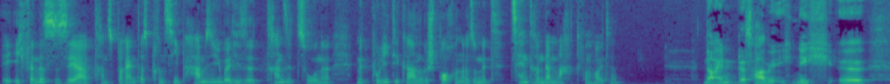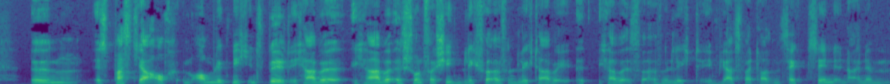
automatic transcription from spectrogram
ich finde es sehr transparent, das Prinzip. Haben Sie über diese Transitzone mit Politikern gesprochen, also mit Zentren der Macht von heute? Nein, das habe ich nicht. Äh, ähm, es passt ja auch im Augenblick nicht ins Bild. Ich habe, ich habe es schon verschiedentlich veröffentlicht. Ich habe es veröffentlicht im Jahr 2016 in einem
